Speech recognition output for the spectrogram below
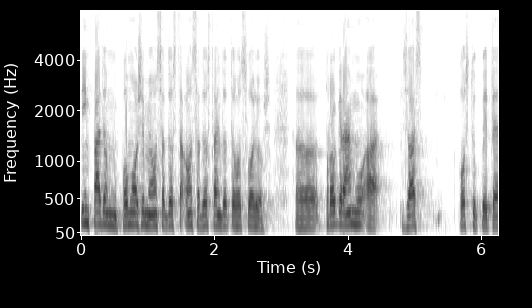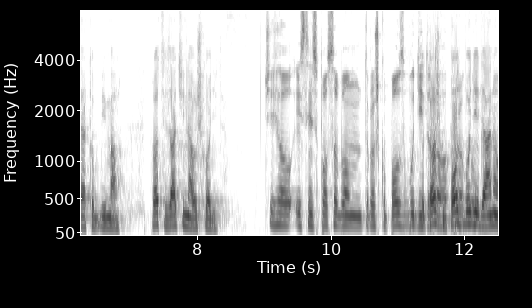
Tým pádom mu pomôžeme, on sa, dostane, on sa dostane do toho svojho uh, programu a zase postupuje tak, ako by mal. Proste začína už chodiť. Čiže ho istým spôsobom trošku pozbudiť to do trošku pozbudiť, kroku? áno.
